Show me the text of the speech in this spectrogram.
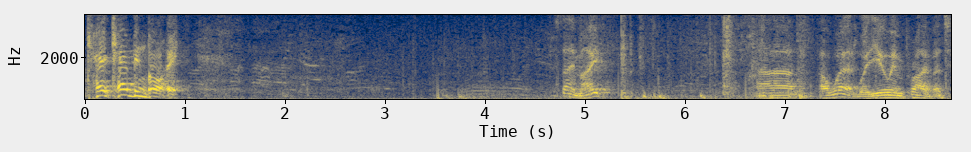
ca- cabin boy. Say, mate. Uh, a word with you in private.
